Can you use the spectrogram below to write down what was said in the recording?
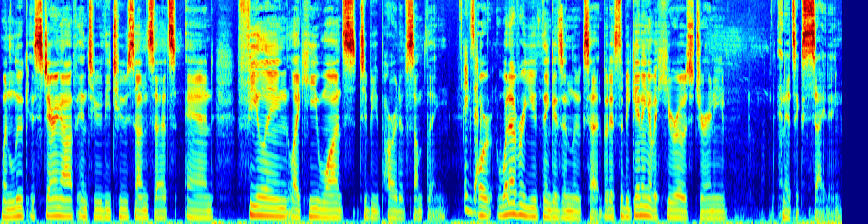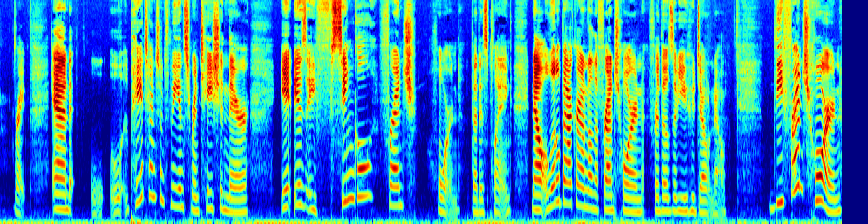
when Luke is staring off into the two sunsets and feeling like he wants to be part of something. Exactly. or whatever you think is in Luke's head. But it's the beginning of a hero's journey, and it's exciting. Right. And l- pay attention to the instrumentation there. It is a f- single French horn that is playing. Now, a little background on the French horn for those of you who don't know. The French horn,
